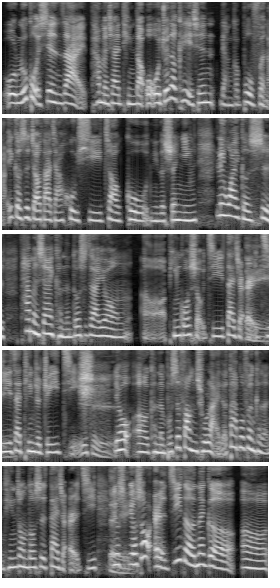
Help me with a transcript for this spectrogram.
我如果现在他们现在听到我，我觉得可以先两个部分啊，一个是教大家呼吸，照顾你的声音；另外一个是他们现在可能都是在用呃苹果手机，戴着耳机在听着这一集，是。有呃可能不是放出来的，大部分可能听众都是戴着耳机，有有时候耳机的那个呃，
